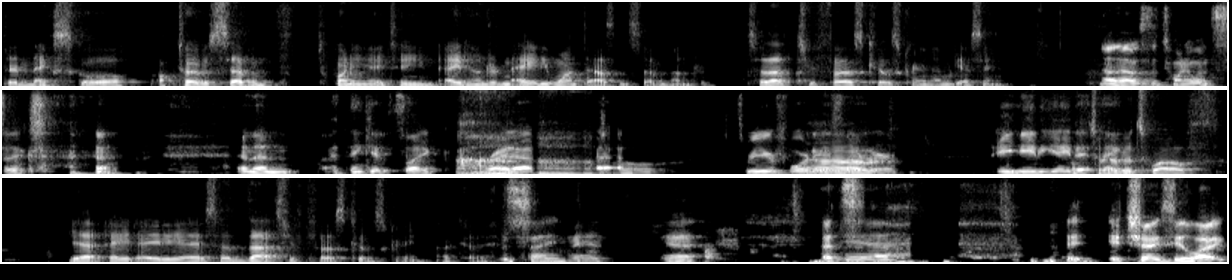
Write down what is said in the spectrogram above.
the next score, October 7th, 2018, 881,700. So that's your first kill screen, I'm guessing. No, that was the 21 6. and then I think it's like right at three or four days Uh, later, 888. October 12th. Yeah, 888. So that's your first kill screen. Okay. Insane, man. Yeah. That's Yeah. it, it shows you like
